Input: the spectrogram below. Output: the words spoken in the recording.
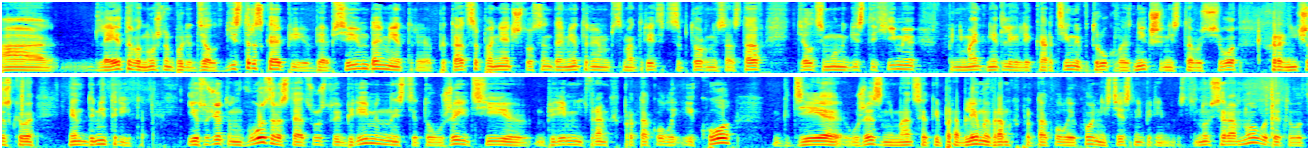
а для этого нужно будет делать гистероскопию, биопсию эндометрия, пытаться понять, что с эндометрием, смотреть рецепторный состав, делать иммуногистохимию, понимать, нет ли, ли картины вдруг возникшей ни с того сего хронического эндометрита. И с учетом возраста и отсутствия беременности, то уже идти беременеть в рамках протокола ИКО, где уже заниматься этой проблемой в рамках протокола ИКО неестественной беременности. Но все равно вот это вот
